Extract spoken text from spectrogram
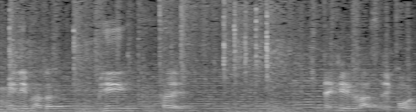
मिली भगत भी है। देखिए खास रिपोर्ट।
